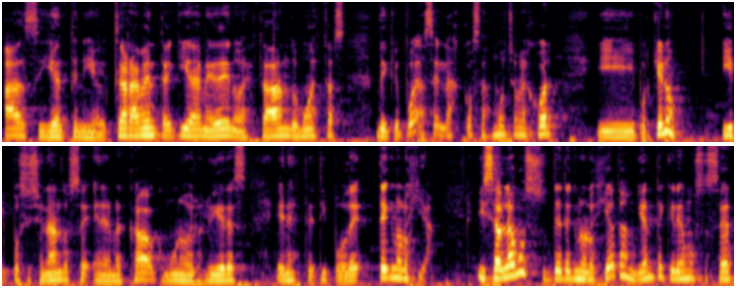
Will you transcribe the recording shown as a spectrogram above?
al siguiente nivel. Claramente aquí AMD nos está dando muestras de que puede hacer las cosas mucho mejor y, ¿por qué no? Ir posicionándose en el mercado como uno de los líderes en este tipo de tecnología. Y si hablamos de tecnología, también te queremos hacer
